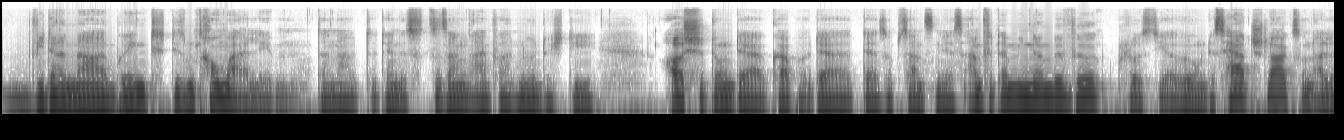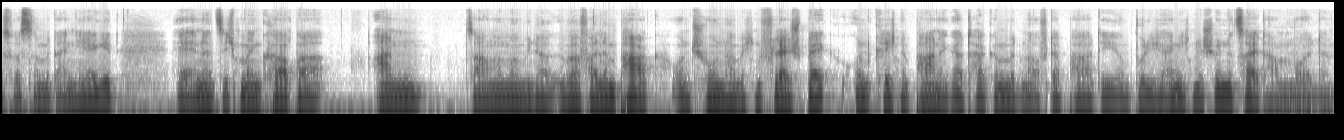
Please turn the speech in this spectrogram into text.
wieder nahe bringt, diesem Trauma erleben. Dann, hat, dann ist sozusagen einfach nur durch die Ausschüttung der, Körper, der, der Substanzen, die das Amphetamin dann bewirkt, plus die Erhöhung des Herzschlags und alles, was damit einhergeht, erinnert sich mein Körper an sagen wir mal wieder, Überfall im Park. Und schon habe ich ein Flashback und kriege eine Panikattacke mitten auf der Party, obwohl ich eigentlich eine schöne Zeit haben wollte.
